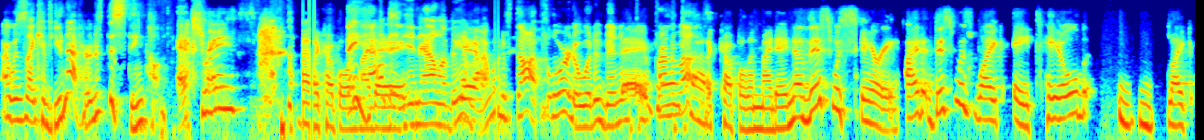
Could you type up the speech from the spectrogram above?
I was like, have you not heard of this thing called X-rays? had a couple. They had day. it in Alabama. Yeah. I would have thought Florida would have been they in front of us. Had a couple in my day. Now this was scary. I this was like a tailed, like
